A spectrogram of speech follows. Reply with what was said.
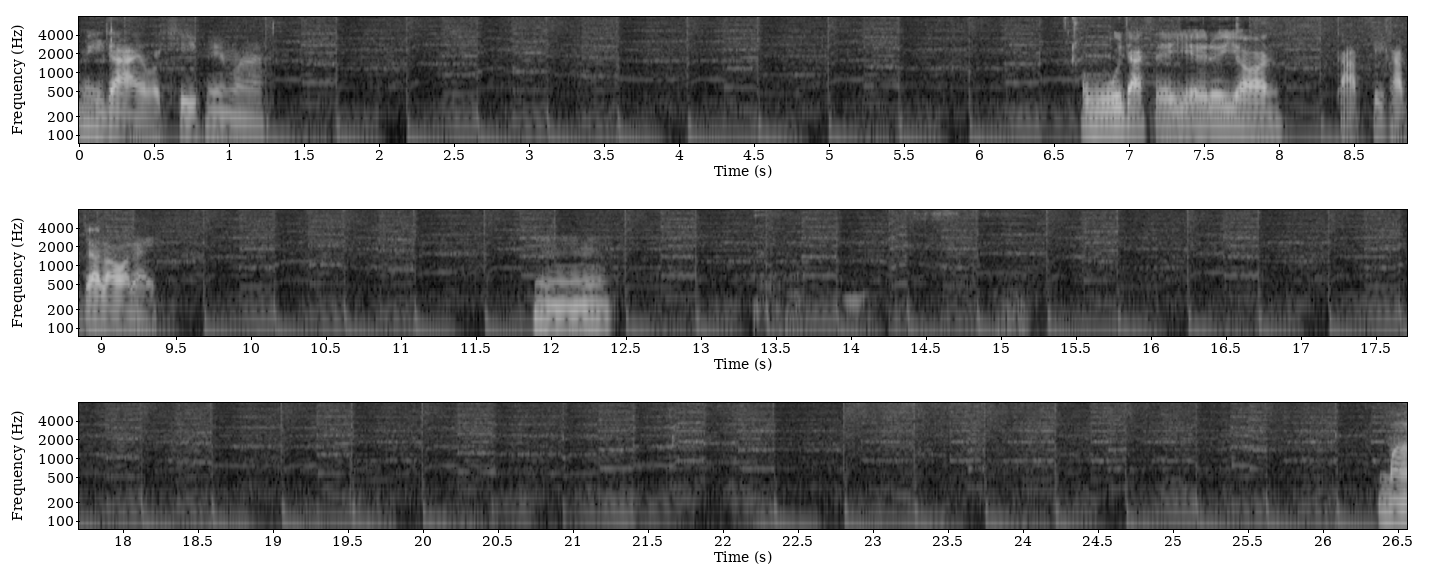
ไม่ได้ว่ะ creep ไม่มาโอ้โห Dark Slayer ด้วยยอน กลับสิครับจะรออะไร อืม มา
